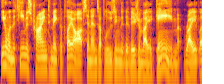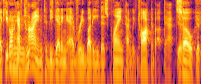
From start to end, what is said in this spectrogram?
You know, when the team is trying to make the playoffs and ends up losing the division by a game, right? Like, you don't have time to be getting everybody this playing time. We've talked about that. so, yep.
